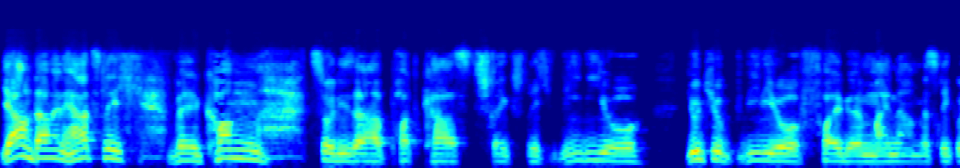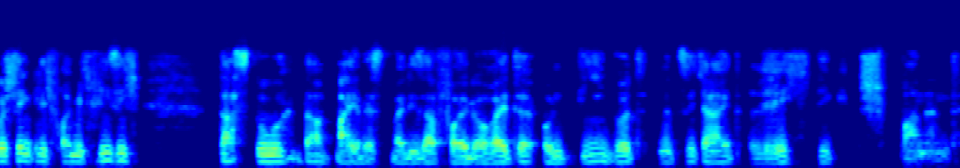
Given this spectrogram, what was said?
Ja, und damit herzlich willkommen zu dieser Podcast-Video, YouTube-Video-Folge. Mein Name ist Rico Schinkel. Ich freue mich riesig, dass du dabei bist bei dieser Folge heute. Und die wird mit Sicherheit richtig spannend.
